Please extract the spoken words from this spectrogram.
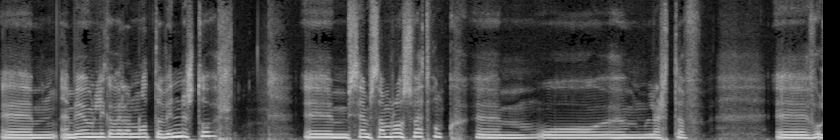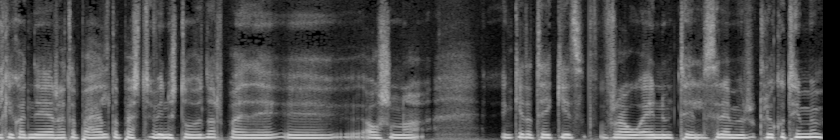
um, en við hefum líka verið að nota vinnustofur um, sem samráðsvettvang um, og hefum lert af uh, fólki hvernig er hægt að held að bestu vinnustofunar bæði uh, á svona geta tekið frá einum til þremur klukkutímum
